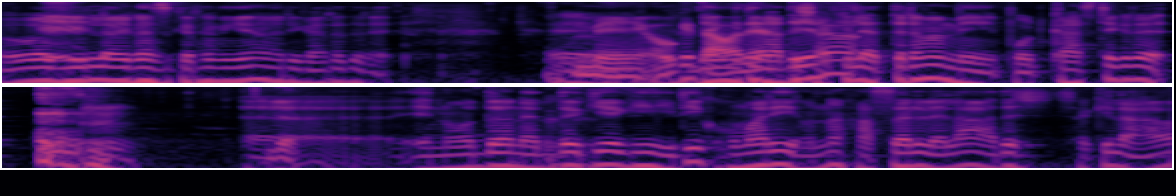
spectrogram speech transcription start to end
ඕ ගිල්ල වෙනස් කරනය හරි කරදර මේ ඕක තවද අද ශකිල ඇත්තරම මේ පොඩ්කාස්ට එකට එනෝද නැද්ද කිය හිටි කොහොමරි ඔන්න හසල් වෙලා අද ශකිලාව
